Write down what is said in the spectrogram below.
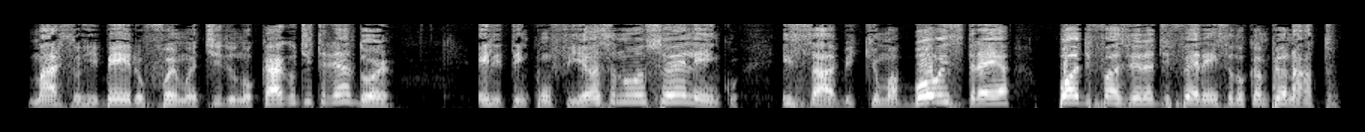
Márcio Ribeiro foi mantido no cargo de treinador. Ele tem confiança no seu elenco e sabe que uma boa estreia pode fazer a diferença no campeonato.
